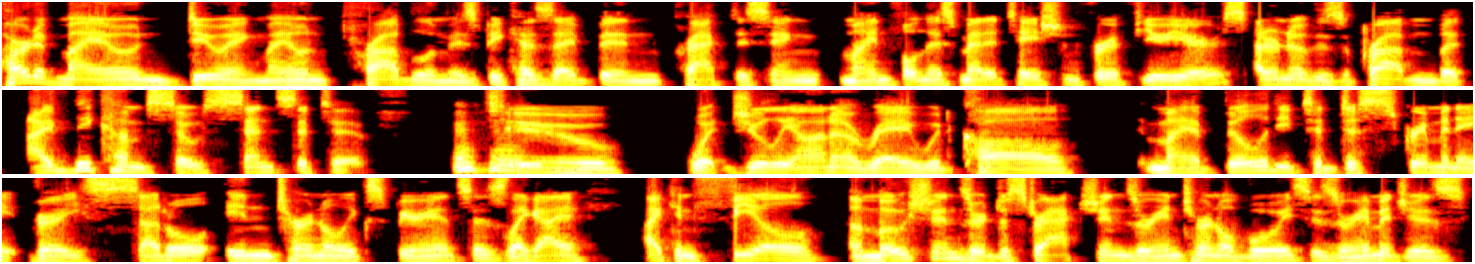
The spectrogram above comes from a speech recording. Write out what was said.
part of my own doing, my own problem is because I've been practicing mindfulness meditation for a few years. I don't know if this is a problem, but I've become so sensitive mm-hmm. to what Juliana Ray would call my ability to discriminate very subtle internal experiences. Like I, I can feel emotions or distractions or internal voices or images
